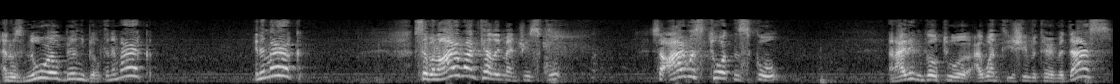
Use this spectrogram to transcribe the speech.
And there was a new world being built in America. In America. So when I went to elementary school, so I was taught in school, and I didn't go to a, I went to Yeshiva Torah Vodaath.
